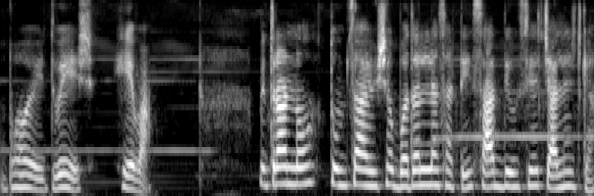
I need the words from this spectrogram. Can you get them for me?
भय द्वेष हेवा मित्रांनो तुमचं आयुष्य बदलण्यासाठी सात दिवसीय चॅलेंज घ्या.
